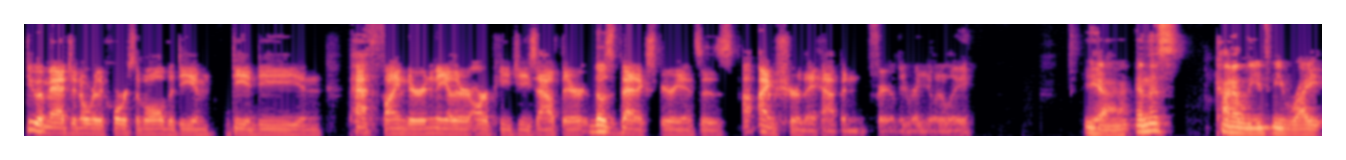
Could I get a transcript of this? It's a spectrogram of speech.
do imagine over the course of all the DM, D and D and Pathfinder and any other RPGs out there, those bad experiences, I'm sure they happen fairly regularly. Yeah, and this kind of leads me right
